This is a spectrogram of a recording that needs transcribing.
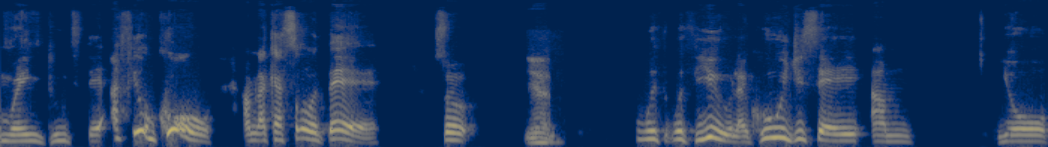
I'm wearing boots there. I feel cool. I'm like I saw it there. So Yeah. with with you, like who would you say um your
